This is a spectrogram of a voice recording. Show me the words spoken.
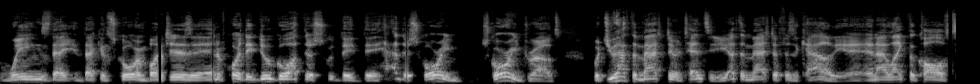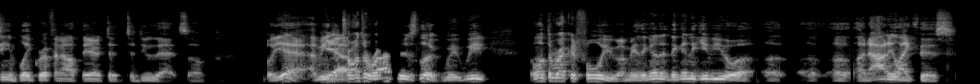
wings that that can score in bunches, and of course they do go out there. They they have their scoring scoring droughts, but you have to match their intensity. You have to match their physicality, and I like the call of seeing Blake Griffin out there to, to do that. So, but yeah, I mean yeah. the Toronto Raptors. Look, we we don't let the record fool you. I mean they're gonna they're gonna give you a, a, a, an outing like this,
